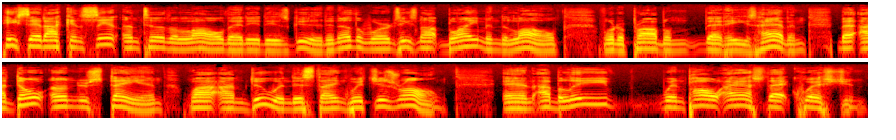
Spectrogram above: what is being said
He said, I consent unto the law that it is good. In other words, he's not blaming the law for the problem that he's having, but I don't understand why I'm doing this thing which is wrong. And I believe when Paul asked that question,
